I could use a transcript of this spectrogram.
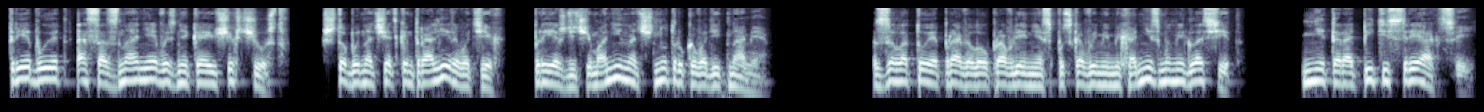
требует осознания возникающих чувств, чтобы начать контролировать их, прежде чем они начнут руководить нами. Золотое правило управления спусковыми механизмами гласит «Не торопитесь с реакцией,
